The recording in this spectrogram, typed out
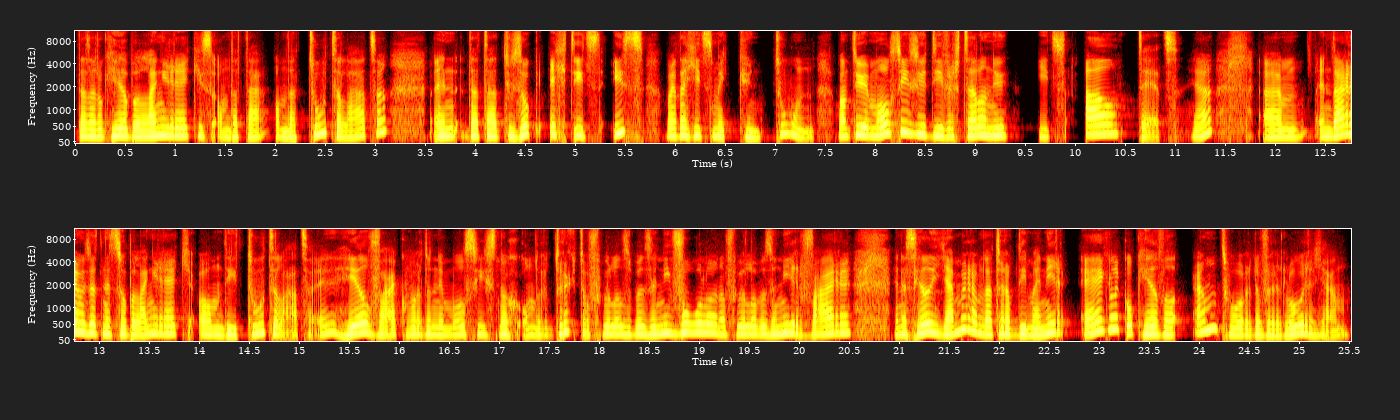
Dat dat ook heel belangrijk is om dat, om dat toe te laten en dat dat dus ook echt iets is waar dat je iets mee kunt doen. Want je emoties die vertellen nu iets altijd. Ja? Um, en daarom is het net zo belangrijk om die toe te laten. Hè. Heel vaak worden emoties nog onderdrukt of willen we ze niet voelen of willen we ze niet ervaren. En dat is heel jammer, omdat er op die manier eigenlijk ook heel veel antwoorden verloren gaan.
